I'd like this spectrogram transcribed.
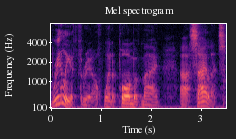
really a thrill when a poem of mine, uh, Silence,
